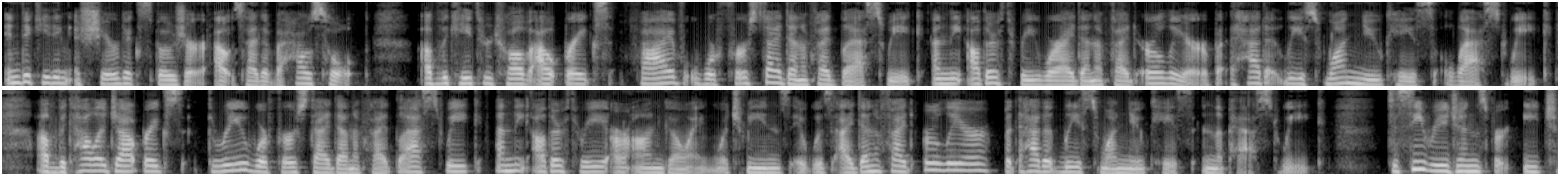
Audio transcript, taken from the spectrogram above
indicating a shared exposure outside of a household. Of the K 12 outbreaks, five were first identified last week, and the other three were identified earlier but had at least one new case last week. Of the college outbreaks, three were first identified last week, and the other three are ongoing, which means it was identified earlier but had at least one new case in the past week. To see regions for each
